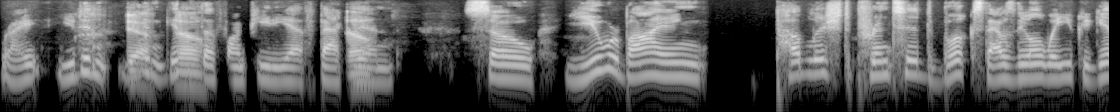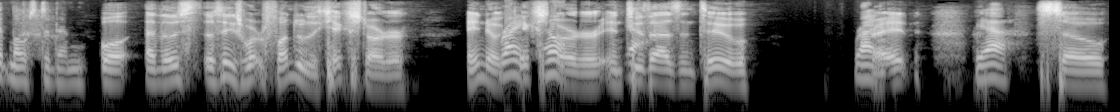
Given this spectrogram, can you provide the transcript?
right? You didn't you Yeah, didn't get no. stuff on PDF back No. then. So you were buying published printed books. That was the only way you could get most of them. Well, and those those things weren't funded with Kickstarter. Ain't no Right, no. Kickstarter in Yeah. 2002, Right. right? Yeah. So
